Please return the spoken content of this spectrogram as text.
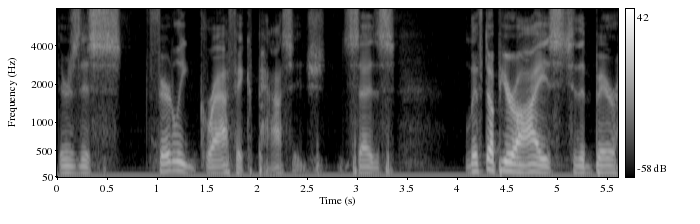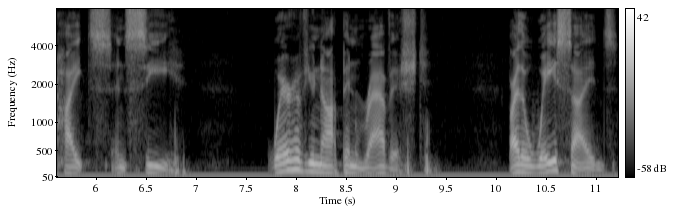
there's this fairly graphic passage. It says, Lift up your eyes to the bare heights and see. Where have you not been ravished? By the waysides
